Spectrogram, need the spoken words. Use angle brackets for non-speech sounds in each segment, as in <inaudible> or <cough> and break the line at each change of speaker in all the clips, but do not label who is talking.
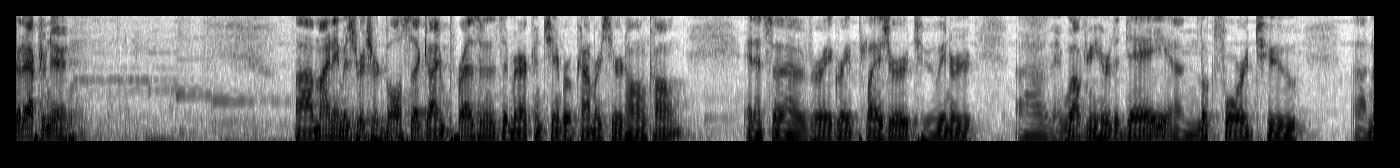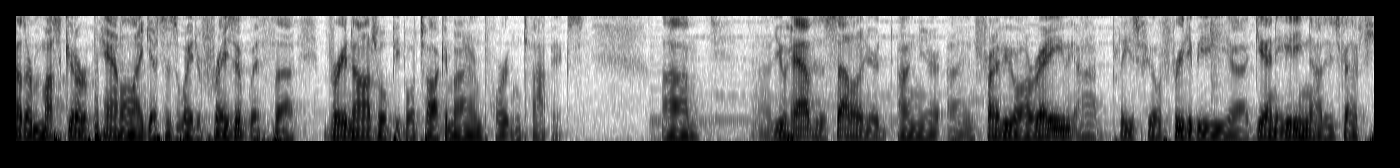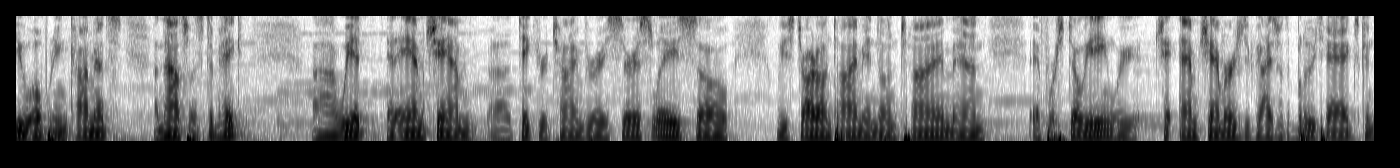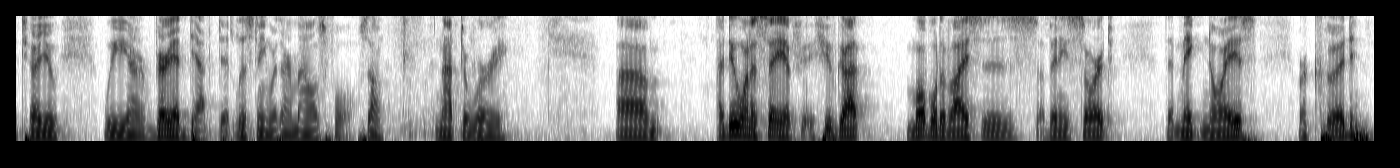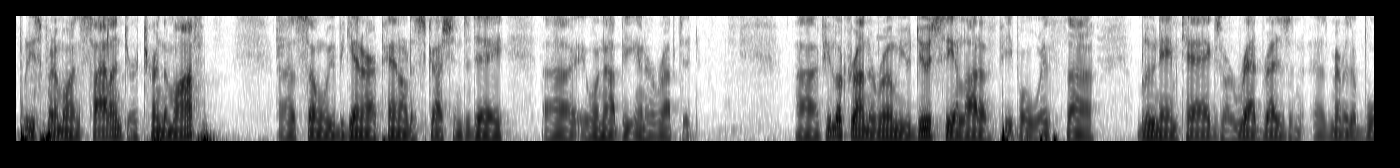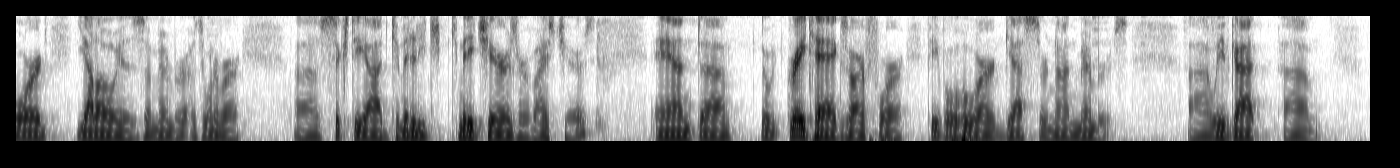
Good afternoon. Uh, my name is Richard Vuylsteke. I'm president of the American Chamber of Commerce here in Hong Kong. And it's a very great pleasure to uh, welcome you here today and look forward to another muscular panel, I guess is the way to phrase it, with uh, very knowledgeable people talking about important topics. Um, uh, you have the saddle on your, on your, uh, in front of you already. Uh, please feel free to be, again, eating. I just got a few opening comments, announcements to make. Uh, we at, at AmCham uh, take your time very seriously, so we start on time, end on time, and if we're still eating, we ch- AmChammers, the guys with the blue tags, can tell you we are very adept at listening with our mouths full, so not to worry. Um, I do want to say if, if you've got mobile devices of any sort that make noise or could, please put them on silent or turn them off. Uh, so when we begin our panel discussion today, uh, it will not be interrupted. Uh, if you look around the room, you do see a lot of people with uh, blue name tags or red. Red is, a member of the board. Yellow is a member, as one of our 60-odd uh, committee committee chairs or vice chairs, and uh, the gray tags are for people who are guests or non-members. Uh, we've got um,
